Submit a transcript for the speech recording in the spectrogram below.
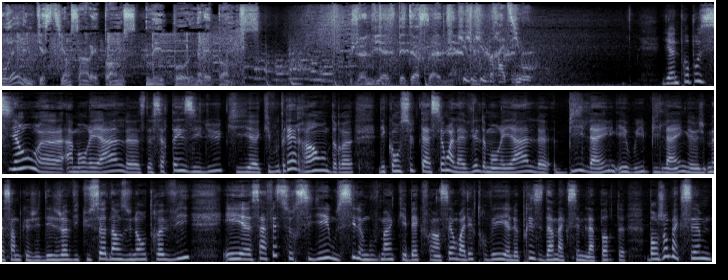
Pour elle, une question sans réponse n'est pas une réponse. Geneviève Peterson. Cube Radio. Il y a une proposition euh, à Montréal euh, de certains élus qui, euh, qui voudraient rendre des consultations à la ville de Montréal bilingues. Et oui, bilingues. Il me semble que j'ai déjà vécu ça dans une autre vie. Et ça a fait sourciller aussi le mouvement Québec français. On va aller retrouver le président Maxime Laporte. Bonjour Maxime.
